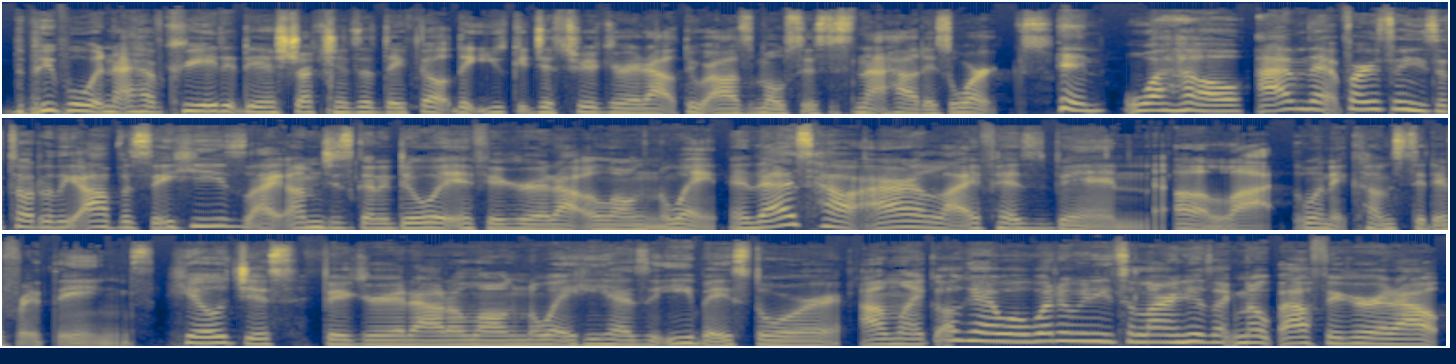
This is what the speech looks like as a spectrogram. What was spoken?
the people would not have created the instructions if they felt that you could just figure it out through osmosis. It's not how this works. And wow, I'm that person. He's a totally opposite. He's like, I'm just gonna do it and figure it out along the way. And that's how our life has been a lot when it comes to different things. He'll just figure it out along the way. He has an eBay store. I'm like, okay, well, what do we need to learn? He's like, nope, I'll figure it out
